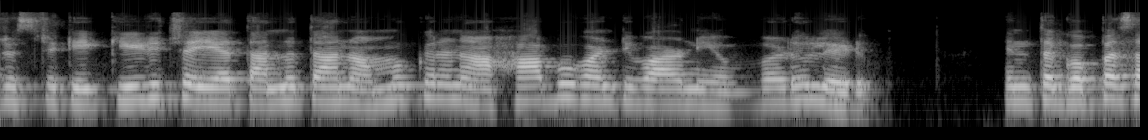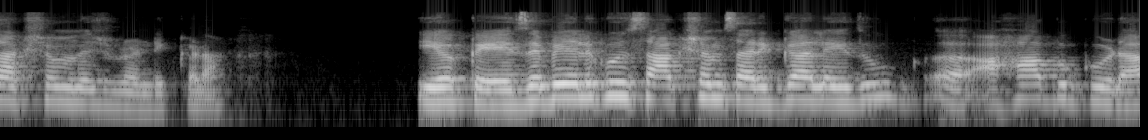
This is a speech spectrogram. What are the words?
దృష్టికి కీడు చేయ తన్ను తాను అమ్ముకున్న అహాబు వంటి వాడిని ఎవ్వడూ లేడు. ఎంత గొప్ప సాక్ష్యం ఉంది చూడండి ఇక్కడ. ఈ యొక్క ఎజబేలుకు సాక్ష్యం సరిగ్గా లేదు. అహాబు అహాబుకు కూడా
